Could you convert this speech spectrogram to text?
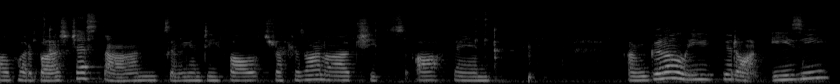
I'll put a bonus chest on. It's gonna be on default. Structures on. Allow cheats off, and I'm gonna leave it on easy.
